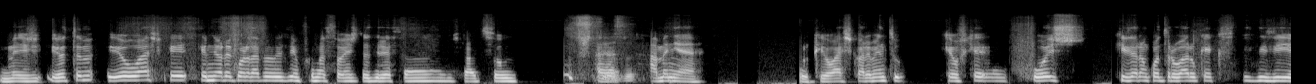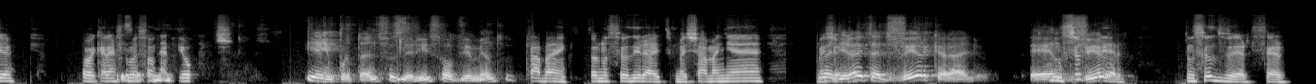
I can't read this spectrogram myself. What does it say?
mas eu, também, eu acho que é melhor aguardar pelas informações da Direção-Geral de Saúde uh, amanhã. Porque eu acho claramente que eu hoje quiseram controlar o que é que se dizia. Qual é que era a informação Exatamente. que eu. E é importante fazer isso, obviamente. Está bem, estou no seu direito, mas amanhã. Mas não é direito, é dever, caralho. É no dever. seu dever. No seu dever, certo.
